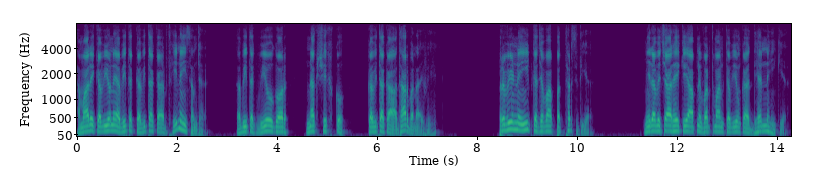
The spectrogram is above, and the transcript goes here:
हमारे कवियों ने अभी तक कविता का अर्थ ही नहीं समझा। अभी तक वियोग और नक्शिख को कविता का आधार बनाए हुए हैं। प्रवीण ने ईंट का जवाब पत्थर से दिया। मेरा विचार है कि आपने वर्तमान कवियों का अध्ययन नहीं किया।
